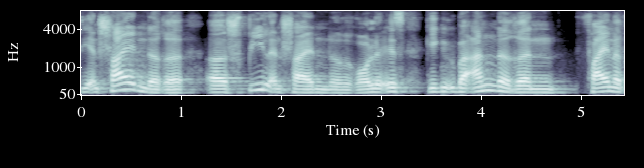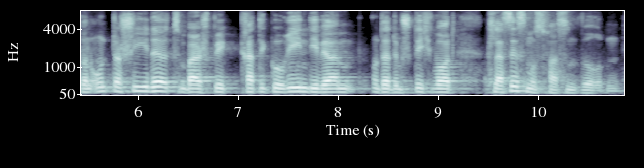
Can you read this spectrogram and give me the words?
die entscheidendere, äh, spielentscheidendere Rolle ist gegenüber anderen feineren Unterschiede, zum Beispiel Kategorien, die wir unter dem Stichwort Klassismus fassen würden.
